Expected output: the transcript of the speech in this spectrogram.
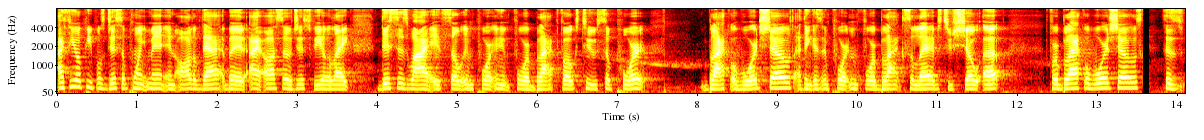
I feel people's disappointment and all of that. But I also just feel like this is why it's so important for Black folks to support Black award shows. I think it's important for Black celebs to show up for Black award shows because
